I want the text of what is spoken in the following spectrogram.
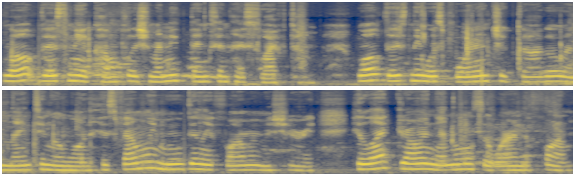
Walt Disney accomplished many things in his lifetime. Walt Disney was born in Chicago in 1901. His family moved in a farm in Missouri. He liked drawing animals that were on the farm.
